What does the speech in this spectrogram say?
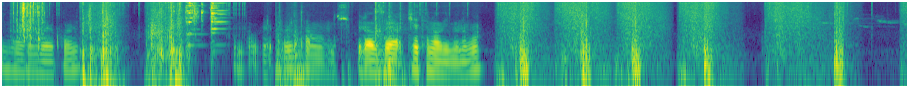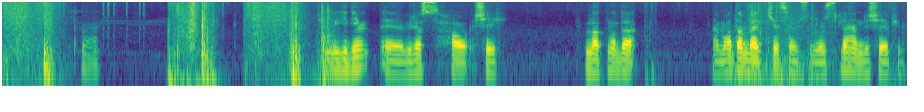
Bunları buraya koy. Bunu buraya koy tamamdır. Biraz da keten alayım ben ama. Tamam. Şimdi gideyim eee, biraz hav şey fırlatmada hem adam belki keserim su borusuyla hem de şey yapayım.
